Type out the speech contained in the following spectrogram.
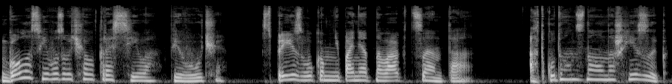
Голос его звучал красиво, певуче, с призвуком непонятного акцента. Откуда он знал наш язык?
